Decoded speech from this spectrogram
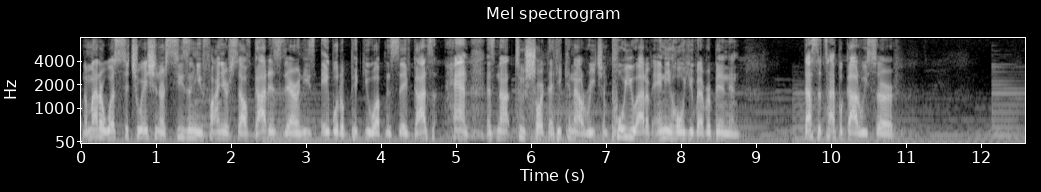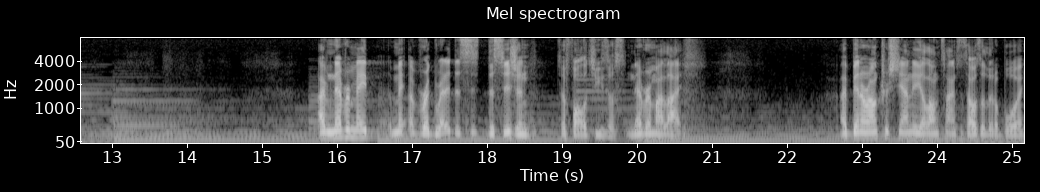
No matter what situation or season you find yourself, God is there and He's able to pick you up and save. God's hand is not too short that He cannot reach and pull you out of any hole you've ever been in. That's the type of God we serve. I've never made, I've regretted this decision to follow Jesus. Never in my life. I've been around Christianity a long time since I was a little boy.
